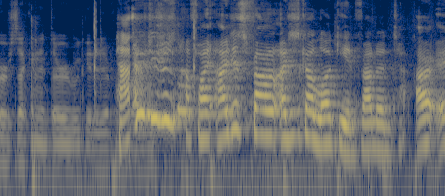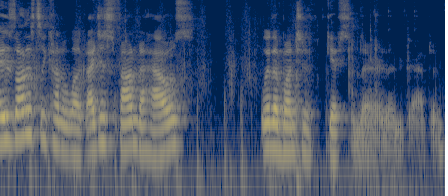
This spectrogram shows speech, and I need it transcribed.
first, second, and third. We get a different. How did you just not find? I just found. I just got lucky and found an. enti- It was honestly kind of luck. I just found a house with a bunch of gifts in there and then grabbed them.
